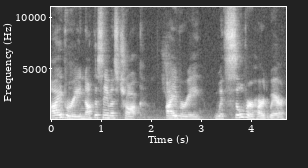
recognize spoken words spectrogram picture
Ivory, not the same as chalk, ivory with silver hardware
